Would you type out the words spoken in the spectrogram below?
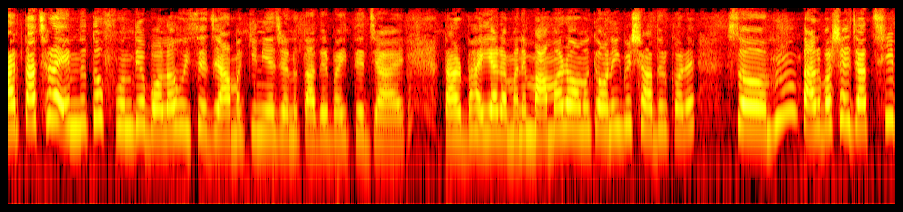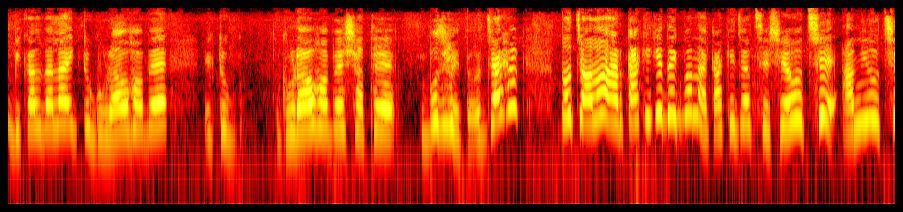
আর তাছাড়া এমনিতেও ফোন দিয়ে বলা হয়েছে যে আমাকে নিয়ে যেন তাদের বাড়িতে যায়। তার ভাইয়ারা মানে মামারাও আমাকে অনেক বেশি আদর করে। সো হুম, তার বাসায় যাচ্ছি। বিকালবেলা একটু ঘোরাও হবে, একটু ঘোরাও হবে সাথে বুঝবই তো যাই হোক, তো চলো, আর কাকিকে দেখবে না? কাকি যাচ্ছে, সে হচ্ছে, আমি হচ্ছে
